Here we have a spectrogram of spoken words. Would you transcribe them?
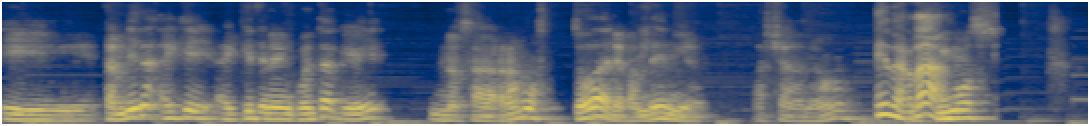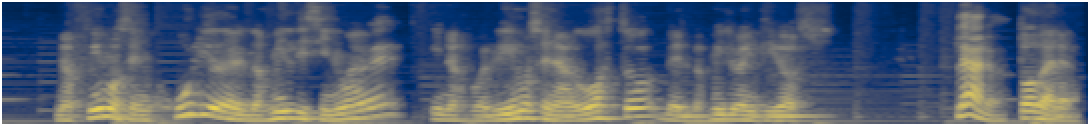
Eh, también hay que, hay que tener en cuenta que nos agarramos toda la pandemia allá, ¿no? Es verdad. Nos fuimos, en julio del 2019 y nos volvimos en agosto del 2022. Claro. Toda la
